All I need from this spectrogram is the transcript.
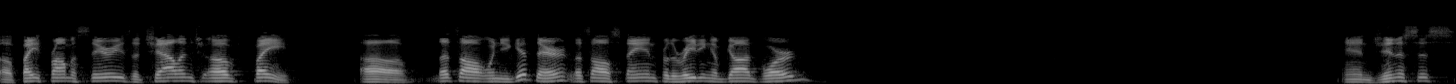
uh, Faith Promise series, a challenge of faith. Uh, let's all, when you get there, let's all stand for the reading of God's Word. And Genesis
